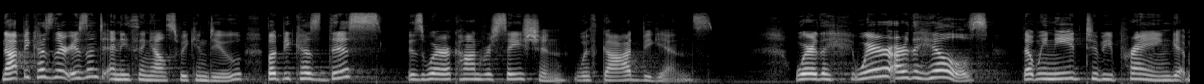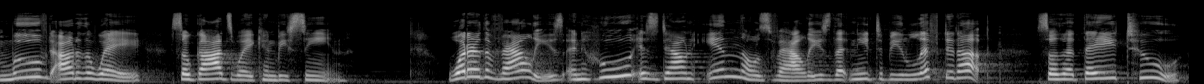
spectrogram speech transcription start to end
Not because there isn't anything else we can do, but because this is where a conversation with God begins. Where, the, where are the hills that we need to be praying get moved out of the way so God's way can be seen? What are the valleys, and who is down in those valleys that need to be lifted up so that they too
